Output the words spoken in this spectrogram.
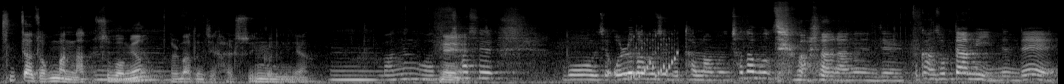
진짜 조금만 낮춰보면 음. 얼마든지 할 수 있거든요. 음 맞는 것 같아요. 네. 사실 뭐 이제 올려다보지 못하려면 쳐다보지 말라라는 이제 북한 속담이 있는데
